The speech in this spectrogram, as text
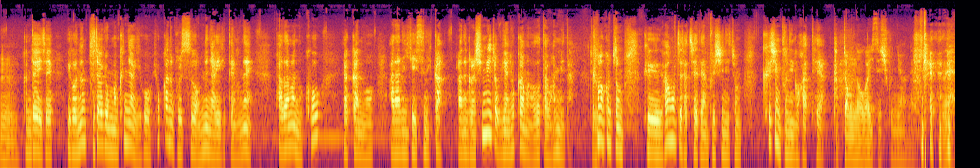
음, 근데 이제 이거는 부작용만 큰 약이고 효과는 볼 수 없는 약이기 때문에 받아만 놓고 약간 뭐 아 나는 이게 있으니까 라는 그런 심리적 위안 효과만 얻었다고 합니다. 좀- 그만큼 좀 그 항우울제 자체에 대한 불신이 좀 크신 분인 것 같아요. 답정너가 있으시군요. 네. 네.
